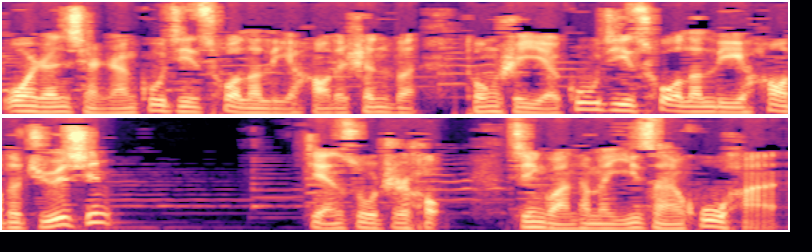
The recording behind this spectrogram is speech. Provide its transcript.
倭人显然估计错了李浩的身份，同时也估计错了李浩的决心。减速之后，尽管他们一再呼喊，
